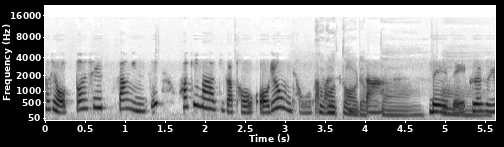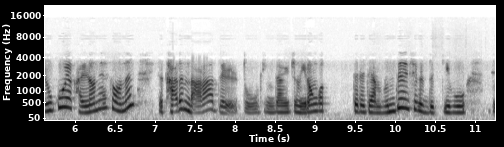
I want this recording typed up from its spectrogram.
사실 어떤 실상인지 확인하기가 더욱 어려운 경우가 그것도 많습니다. 어렵다. 네네. 아. 그래서 요거에 관련해서는 다른 나라들도 굉장히 좀 이런 것 들에 대한 문제의식을 느끼고 이제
